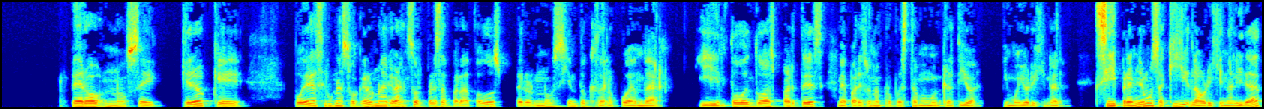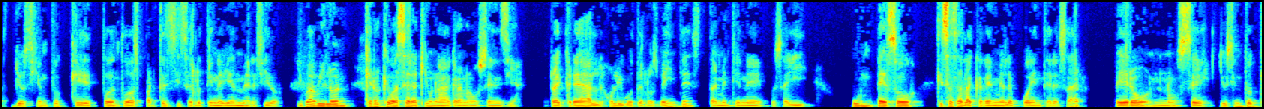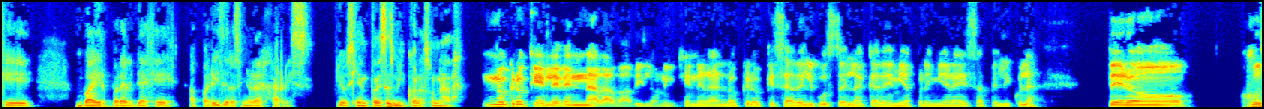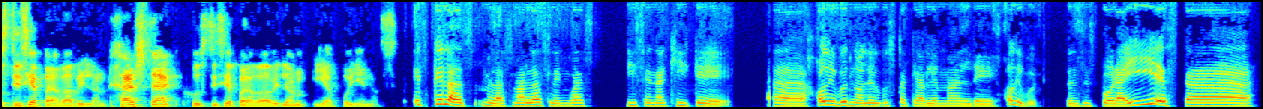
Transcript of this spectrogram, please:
pero no sé, creo que puede ser una, una gran sorpresa para todos, pero no siento que se la puedan dar. Y en todo, en todas partes, me parece una propuesta muy creativa y muy original. Si premiamos aquí la originalidad, yo siento que todo en todas partes sí se lo tiene bien merecido. Y Babylon creo que va a ser aquí una gran ausencia. Recrea el Hollywood de los 20, también tiene pues ahí un peso, quizás a la academia le puede interesar, pero no sé, yo siento que va a ir para el viaje a París de la señora Harris. Yo siento, esa es mi corazonada. No creo que le den nada a Babylon en general, no creo que sea del gusto de la academia premiar a esa película, pero justicia para Babylon. Hashtag justicia para Babylon y apóyenos. Es que las, las malas lenguas dicen aquí que a Hollywood no le gusta que hable mal de Hollywood. Entonces por ahí está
